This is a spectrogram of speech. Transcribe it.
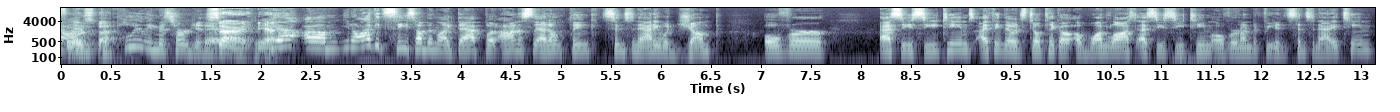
I, four I spot. completely misheard you there. Sorry, yeah. Yeah, um, you know, I could see something like that, but honestly, I don't think Cincinnati would jump over SEC teams. I think they would still take a, a one-loss SEC team over an undefeated Cincinnati team.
